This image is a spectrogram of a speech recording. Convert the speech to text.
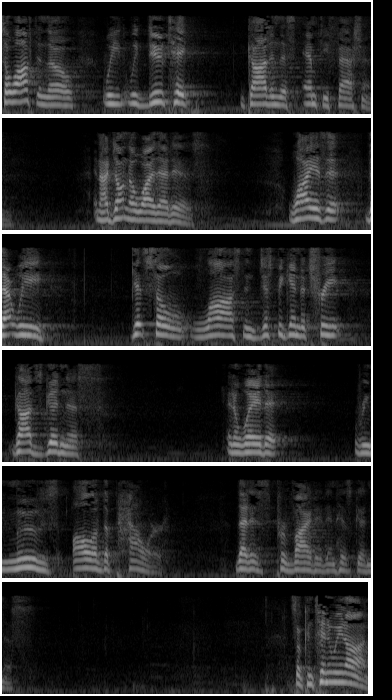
So often, though, we, we do take God in this empty fashion. And I don't know why that is. Why is it that we get so lost and just begin to treat God's goodness in a way that removes all of the power that is provided in His goodness. So, continuing on,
